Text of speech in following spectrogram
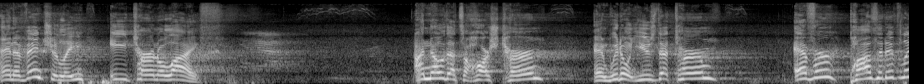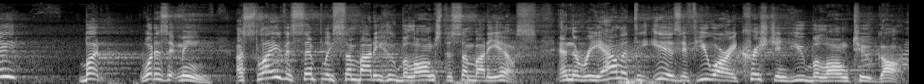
and eventually eternal life. I know that's a harsh term, and we don't use that term ever positively, but what does it mean? A slave is simply somebody who belongs to somebody else. And the reality is, if you are a Christian, you belong to God.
